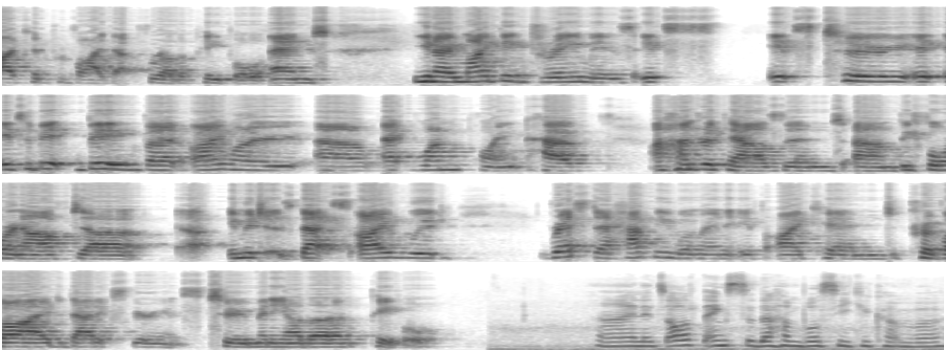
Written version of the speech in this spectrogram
I can provide that for other people. And you know, my big dream is it's it's to it, it's a bit big, but I want to uh, at one point have 100,000 um, before and after uh, images. That's, I would rest a happy woman if I can provide that experience to many other people. Uh, and it's all thanks to the humble sea cucumber.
